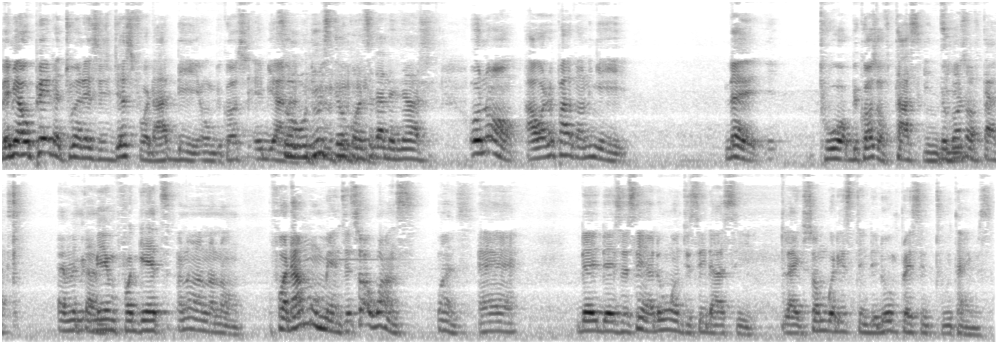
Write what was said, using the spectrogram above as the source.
Maybe I'll pay the 200 just for that day um, because maybe So would you still consider the nyash? Oh no, our part The to because of task in Because of tax. Every time. me forget. oh, No, no, no, no. For that moment, it's all once. Once. Eh, there, there's a saying. I don't want to say that. See, like somebody's thing, they don't press it two times.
